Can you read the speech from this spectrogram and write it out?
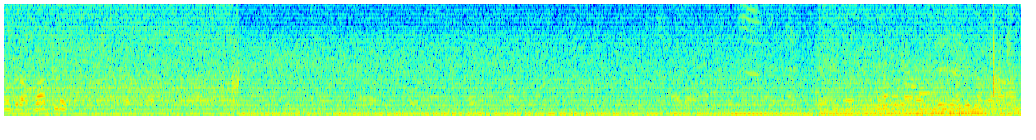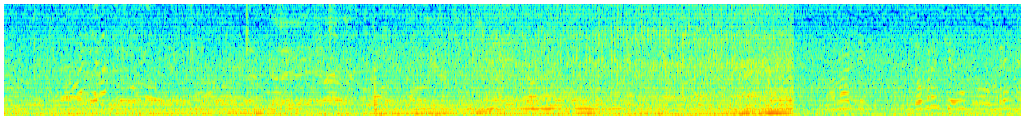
го драпа кръст. Значи, добре, че е убило време.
